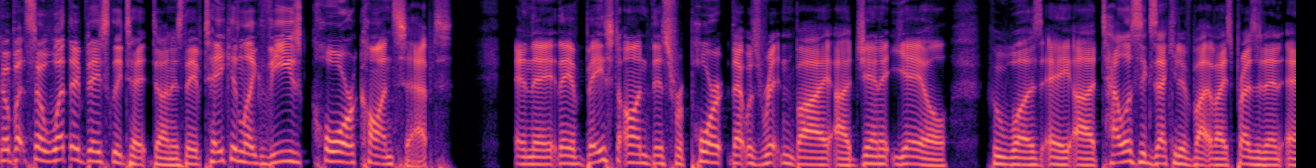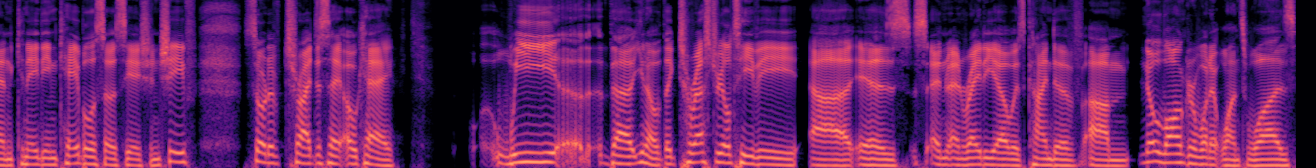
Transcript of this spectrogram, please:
no, but so what they've basically ta- done is they've taken like these core concepts and they, they have based on this report that was written by uh, Janet Yale, who was a uh, TELUS executive vi- vice president and Canadian Cable Association chief, sort of tried to say, okay, we uh, the you know the terrestrial TV uh, is and, and radio is kind of um, no longer what it once was.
